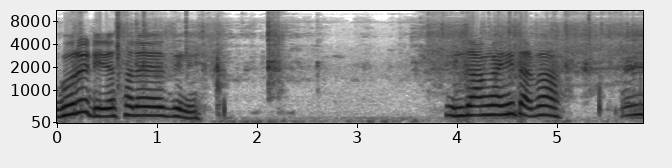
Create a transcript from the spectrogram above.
ঘুরে ডিরে সালে দিনে ইন্দু আঙ্গাইনি তারবা এই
